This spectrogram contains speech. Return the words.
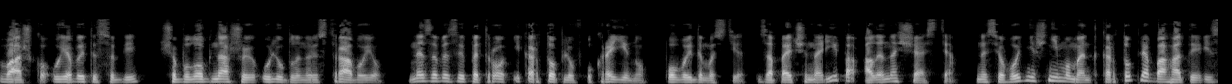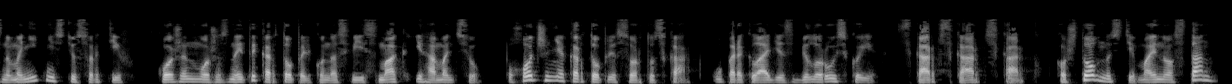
Важко уявити собі, що було б нашою улюбленою стравою. Не завези Петро і картоплю в Україну, по видимості, запечена ріпа, але на щастя. На сьогоднішній момент картопля багатий різноманітністю сортів. Кожен може знайти картопельку на свій смак і гаманцю. Походження картоплі сорту скарб у перекладі з білоруської скарб, скарб, скарб. Коштовності, майно стан,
